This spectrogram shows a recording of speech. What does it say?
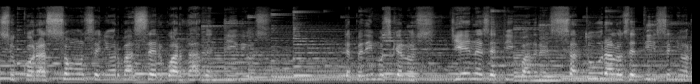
su corazón, Señor, va a ser guardado en ti, Dios. Te pedimos que los llenes de ti, Padre. Satúralos de ti, Señor.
